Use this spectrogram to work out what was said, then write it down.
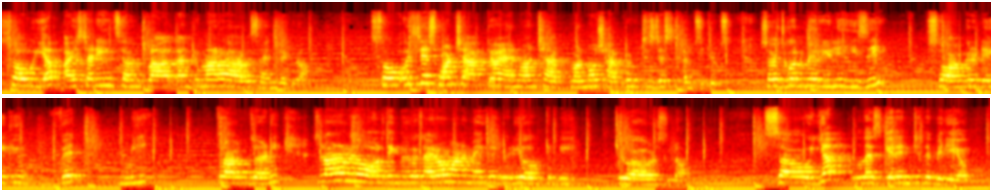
So yep, I study in 7th class and tomorrow I have a science exam. So it's just one chapter and one chap one more chapter which is just MCQs. So it's going to be really easy. So I'm going to take you with me throughout the journey. It's not really the whole thing because I don't want to make the video to be 2 hours long. So yep, let's get into the video.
